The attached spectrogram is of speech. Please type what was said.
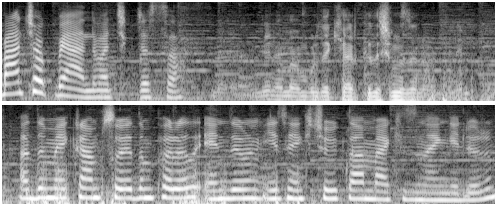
Ben çok beğendim açıkçası. Hemen buradaki arkadaşımızdan öğrenelim. Adım Ekrem, soyadım Paralı. Enderun Yetenekli Çocuklar Merkezi'nden geliyorum.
